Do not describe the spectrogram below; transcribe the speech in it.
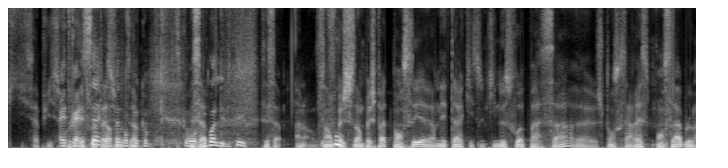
qui s'appuie sur Intrinsèque, en fait, on peut, on peut pas l'éviter. C'est ça. Alors, ça n'empêche ça empêche pas de penser à un État qui, qui ne soit pas ça. Euh, je pense que ça reste pensable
